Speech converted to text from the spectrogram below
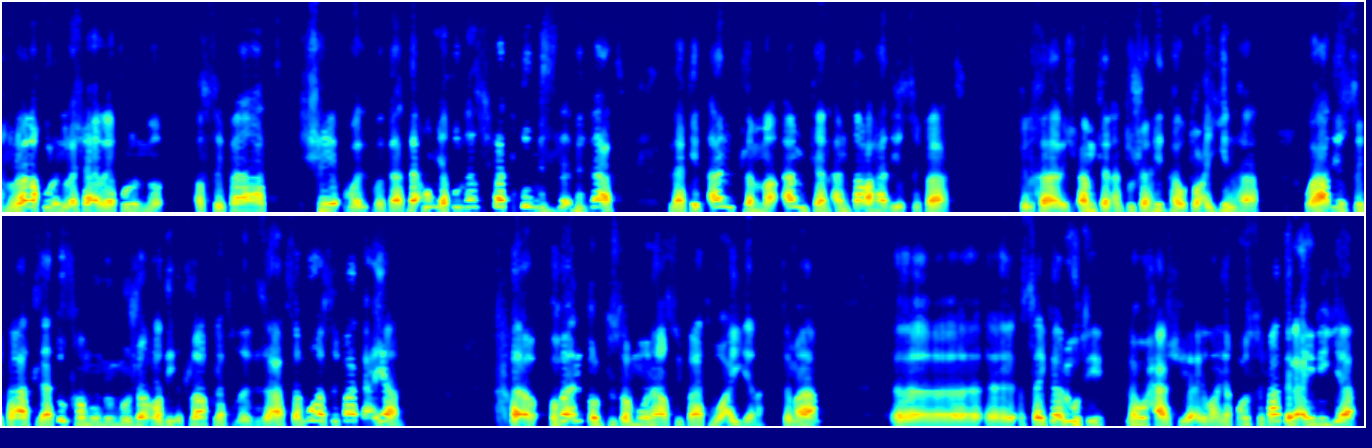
نحن لا نقول إنه الأشاعرة يقولون إنه الصفات شيء وال- والذات لا هم يقولون الصفات تقوم بالذات. لكن أنت لما أمكن أن ترى هذه الصفات في الخارج أمكن أن تشاهدها وتعينها وهذه الصفات لا تفهم من مجرد إطلاق لفظ الذات سموها صفات أعيان. وأنتم تسمونها صفات معينة تمام؟ السيكالوتي له حاشية أيضا يقول الصفات العينية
